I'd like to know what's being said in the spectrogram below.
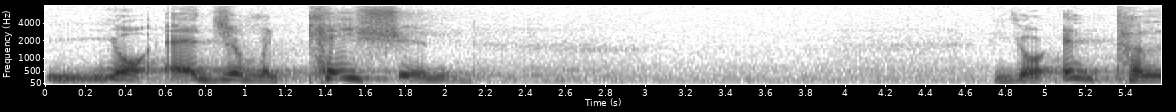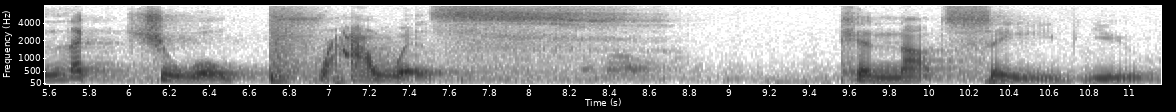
Your education, your intellectual prowess cannot save you.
